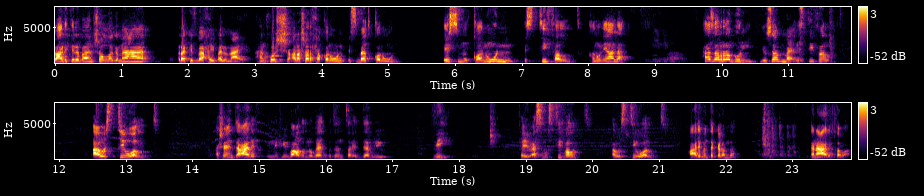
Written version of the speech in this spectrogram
بعد كده بقى إن شاء الله يا جماعة ركز بقى يا حبيب قلبي معايا هنخش على شرح قانون إثبات قانون اسمه قانون استفالد قانون إيه على؟ هذا الرجل يسمى استفالد أو استوالد عشان أنت عارف إن في بعض اللغات بتنطق ال W V فيبقى اسمه استفالد أو استوالد عارف أنت الكلام ده؟ أنا عارف طبعا.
